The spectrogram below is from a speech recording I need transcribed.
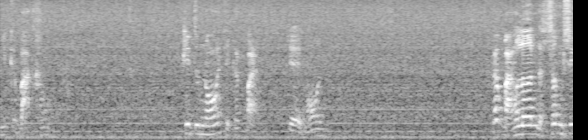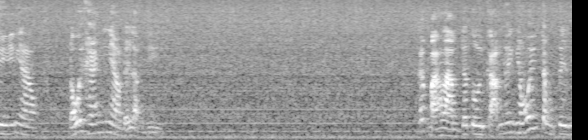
Nhưng các bạn không. Khi tôi nói thì các bạn chề môi các bạn lên là sân si với nhau, đối kháng với nhau để làm gì? Các bạn làm cho tôi cảm thấy nhói trong tim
